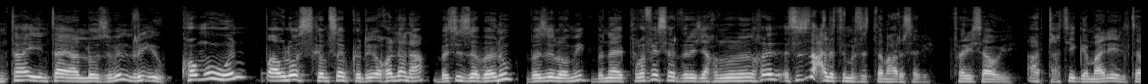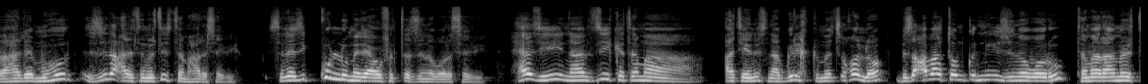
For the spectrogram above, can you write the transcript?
እንታይ እንታይ ኣሎ ዝብል ርእዩ። ከምኡ ውን ጳውሎስ ከም ሰብ ክንሪኦ ከለና በቲ ዘበኑ በዚ ሎሚ ብናይ ፕሮፌሰር ደረጃ ክንብሎ ንኽእል እቲ ዝለዓለ ትምህርቲ ዝተማህረ ሰብ እዩ። ፈሪሳዊ ኣብ ትሕቲ ገማልኤል ዝተባህለ ምሁር ዝለዓለ ትምህርቲ ዝተማህረ ሰብ እዩ። ስለዚ ኩሉ መዳያዊ ፍልጠት ዝነበሮ ሰብ እዩ። ሐዚ ናብዚ ከተማ ኣቴንስ ናብ ግሪኽ ክመጽእ ከሎ ብዛዕባ እቶም ቅድሚኡ ዝነበሩ ተመራመርቲ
